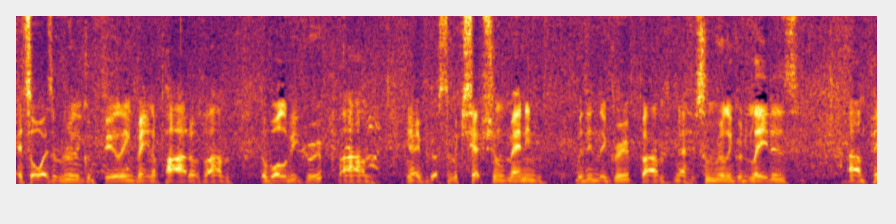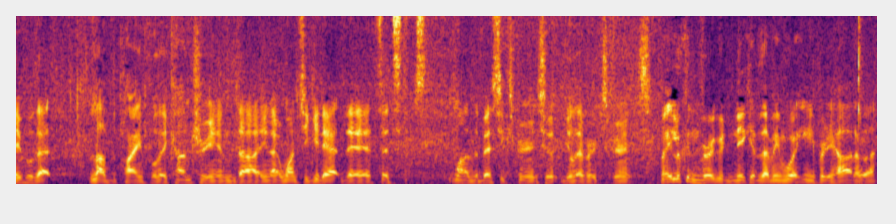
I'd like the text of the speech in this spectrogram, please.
it's always a really good feeling being a part of um, the Wallaby group. Um, you know, you've got some exceptional men in within the group. Um, you know, some really good leaders, um, people that love playing for their country, and uh, you know, once you get out there, it's, it's, one of the best experiences you'll, you'll, ever experience. Mate, you're looking very good, Nick. Have they been working you pretty hard, have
